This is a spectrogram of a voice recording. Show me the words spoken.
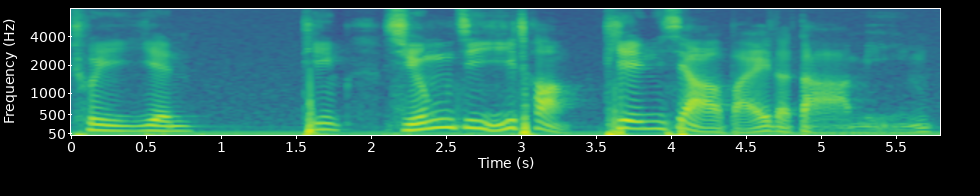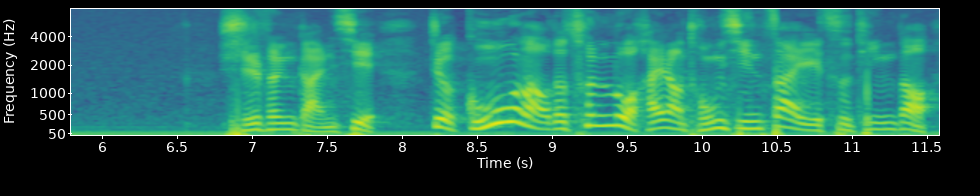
炊烟，听雄鸡一唱天下白的大鸣，十分感谢。这古老的村落还让童心再一次听到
